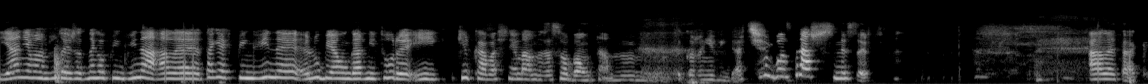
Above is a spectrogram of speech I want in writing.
Ja nie mam tutaj żadnego pingwina, ale tak jak pingwiny lubię garnitury i kilka właśnie mam ze sobą tam, tylko że nie widać, bo straszny syf. Ale tak,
